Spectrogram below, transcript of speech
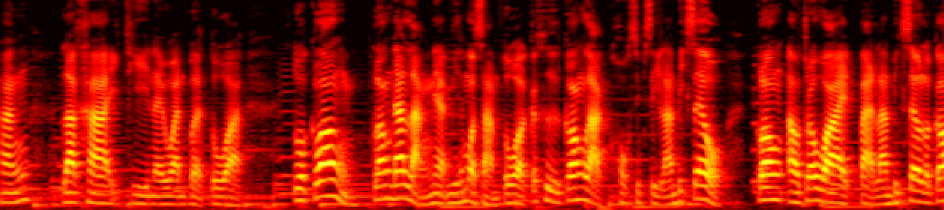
ทั้งราคาอีกทีในวันเปิดตัว ตัวกล้องกล้องด้านหลังเนี่ยมีทั้งหมด 3 ตัว ก็คือกล้องหลัก 64 ล้านพิกเซล กล้อง Ultra Wide 8 ล้านพิกเซล แล้วก็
